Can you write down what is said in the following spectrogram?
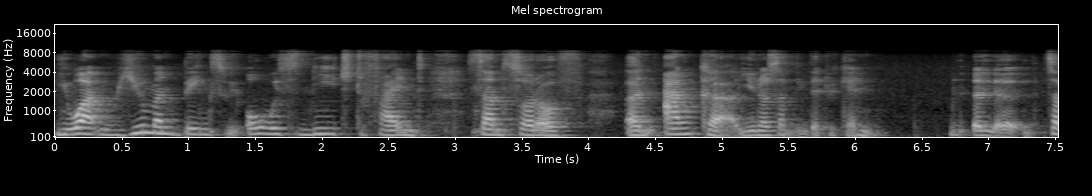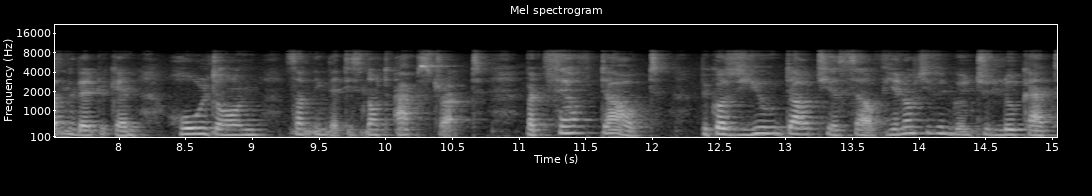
You are human beings, we always need to find some sort of an anchor, you know, something that we can uh, something that we can hold on, something that is not abstract. But self doubt, because you doubt yourself, you're not even going to look at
